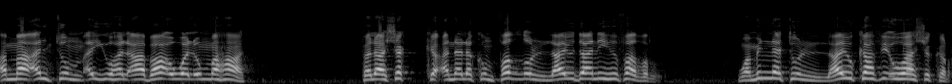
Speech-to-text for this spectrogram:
أما أنتم أيها الآباء والأمهات فلا شك أن لكم فضل لا يدانيه فضل ومنة لا يكافئها شكر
